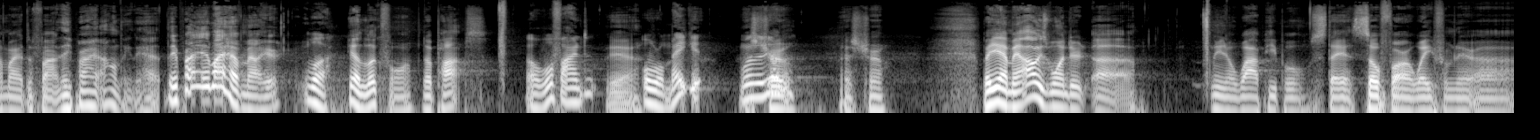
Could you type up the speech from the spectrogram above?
I might have to find. They probably, I don't think they have. They probably they might have them out here. What? Yeah, look for them. The pops. Oh, we'll find it, Yeah. or we'll make it. One That's true. That's true. But yeah, man, I always wondered, uh, you know, why people stay so far away from their uh,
